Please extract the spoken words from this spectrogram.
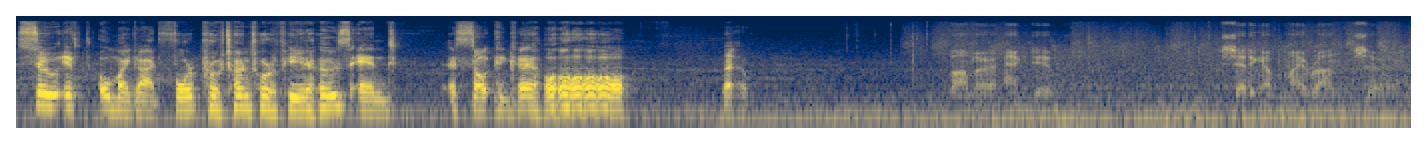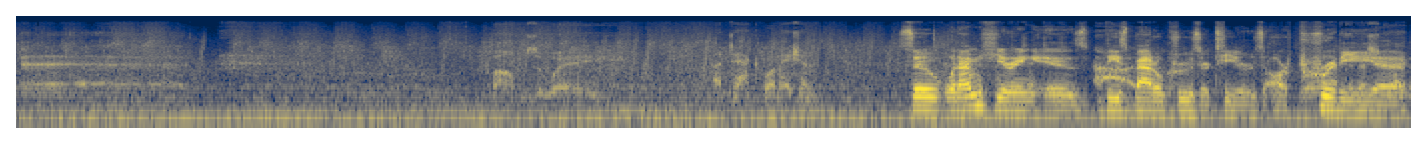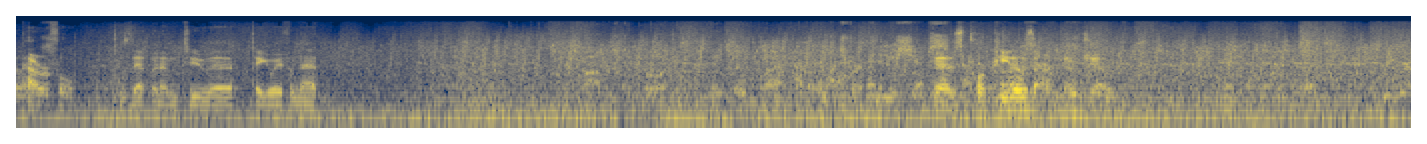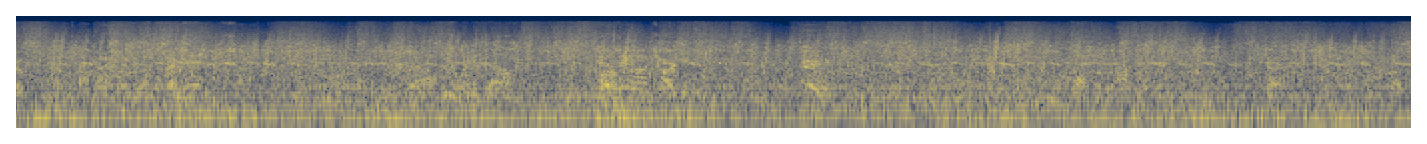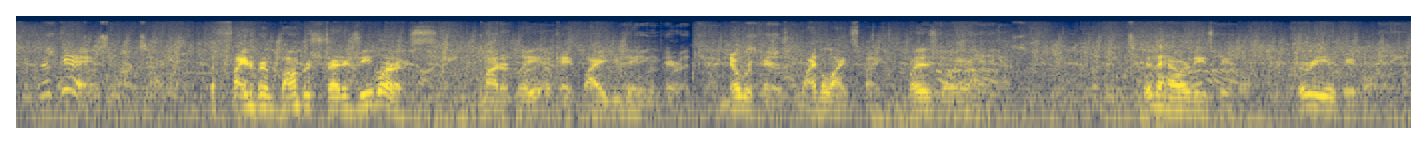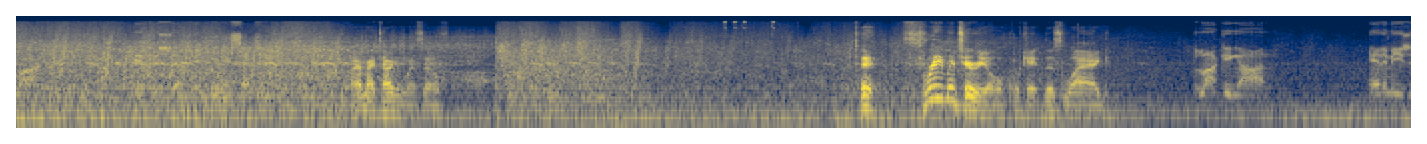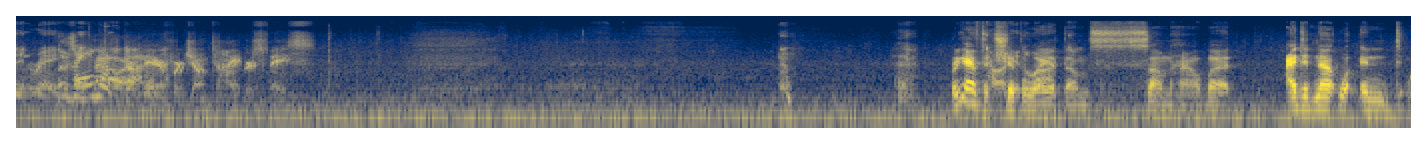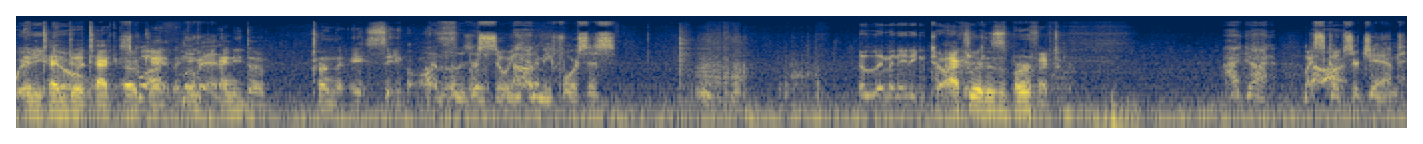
So if oh my god, four proton torpedoes and assault can go. Oh, oh, oh. Uh-oh. Bomber active. Setting up my run, sir. Bombs away. Attack formation. So what I'm hearing is these battle cruiser tiers are pretty uh, powerful. Is that what I'm to uh, take away from that? Bombs deployed. Watch for enemy ships. Because torpedoes are no joke. Nowhere to go. Okay. The fighter and bomber strategy works. Moderately. Okay, why are you getting repaired? No repairs. Why the light spike? What is going on? Who the hell are these people? Who are you people? Why am I talking to myself? Three material. Okay, this lag. Locking on. Enemies in range. Almost Prepare for jump to hyperspace. We're gonna have to chip Target away at them somehow, but I did not in- Where'd intend to go? attack. Okay, Squad, I need- in. I need to turn the AC off. I'm losing. Pursuing enemy forces. Eliminating target. Actually, this is perfect. I got. My ah. scopes are jammed.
